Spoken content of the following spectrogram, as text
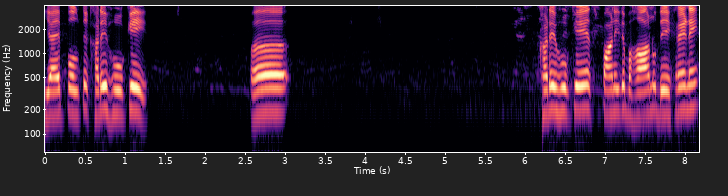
ਜਾਂ ਇਹ ਪੁਲ ਤੇ ਖੜੇ ਹੋ ਕੇ, ਅ, ਖੜੇ ਹੋ ਕੇ ਇਸ ਪਾਣੀ ਦੇ ਬਹਾਅ ਨੂੰ ਦੇਖ ਰਹੇ ਨੇ।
